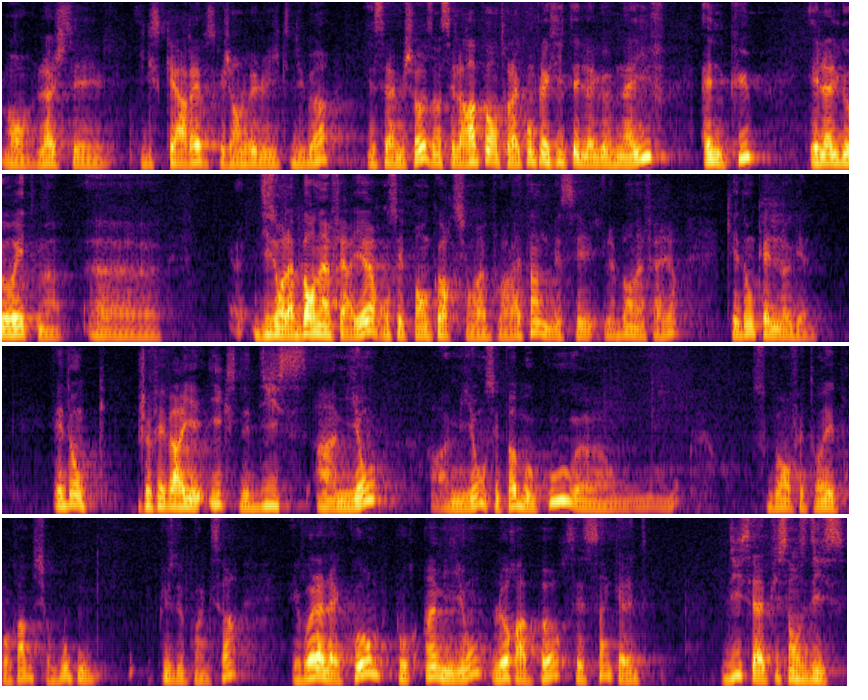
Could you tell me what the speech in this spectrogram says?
bon là c'est x carré parce que j'ai enlevé le x du bas, et c'est la même chose, hein, c'est le rapport entre la complexité de l'algorithme naïf, n cube, et l'algorithme euh, disons la borne inférieure, on ne sait pas encore si on va pouvoir l'atteindre, mais c'est la borne inférieure, qui est donc n log n. Et donc, je fais varier x de 10 à 1 million. Alors, 1 million, ce n'est pas beaucoup. Euh, souvent, on fait tourner des programmes sur beaucoup plus de points que ça. Et voilà la courbe. Pour 1 million, le rapport, c'est 5 à la 10 à la puissance 10.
